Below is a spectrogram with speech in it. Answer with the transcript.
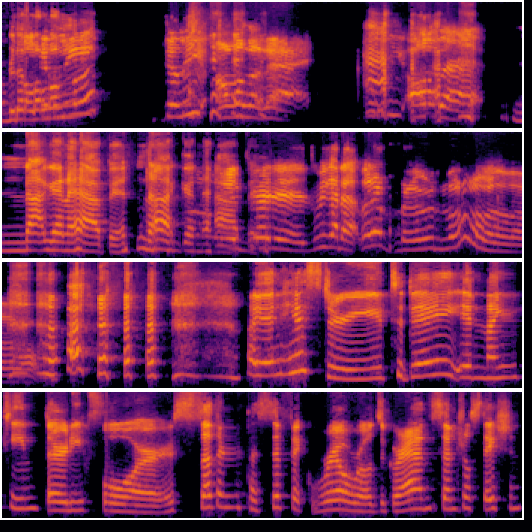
blah, blah, blah, blah. delete, delete all of that. Delete all that. Not gonna happen. Not gonna Oh my happen. goodness. We gotta in history, today in 1934, Southern Pacific Railroad's Grand Central Station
